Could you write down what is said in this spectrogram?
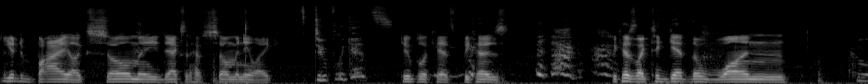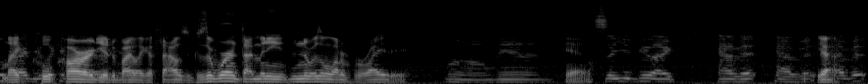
you had to buy like so many decks and have so many like duplicates? duplicates because because like to get the one Cool like card cool card for, you had to buy like a thousand because there weren't that many and there wasn't a lot of variety Oh man. yeah So you'd be like, have it, have it, Yeah. have it,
